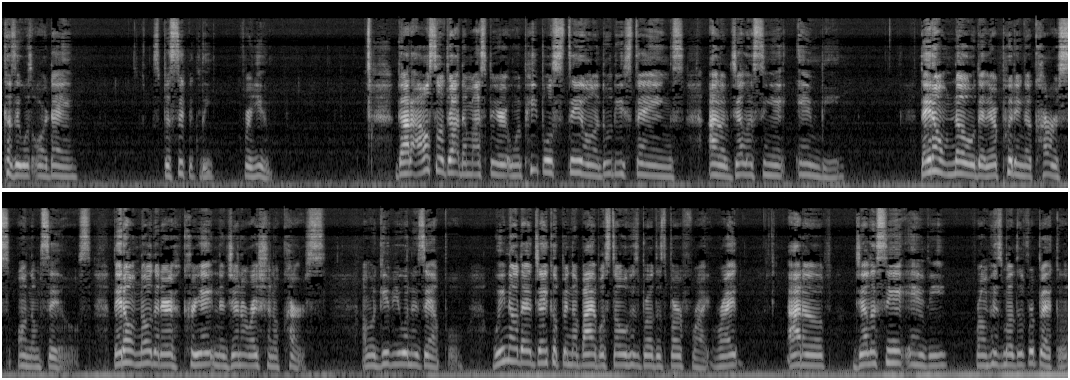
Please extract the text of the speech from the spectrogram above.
because it was ordained specifically for you. God also dropped in my spirit when people steal and do these things out of jealousy and envy, they don't know that they're putting a curse on themselves. They don't know that they're creating a generational curse. I'm going to give you an example. We know that Jacob in the Bible stole his brother's birthright, right? Out of jealousy and envy from his mother Rebecca,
